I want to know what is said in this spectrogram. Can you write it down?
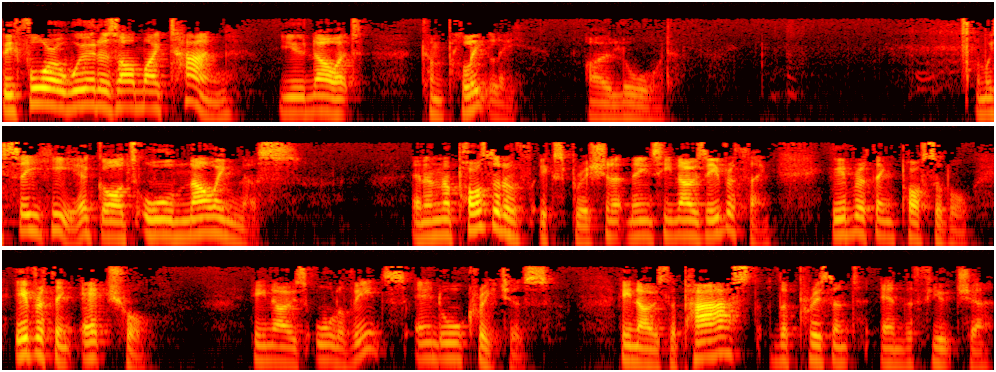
Before a word is on my tongue, you know it completely, O Lord. And we see here God's all knowingness. And in a positive expression, it means He knows everything, everything possible, everything actual. He knows all events and all creatures. He knows the past, the present, and the future.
